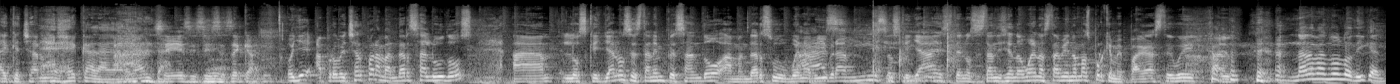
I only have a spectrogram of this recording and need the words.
hay que echarnos. Jejeca la garganta. Sí, sí, sí, se seca. Oye, aprovechar para mandar saludos a los que ya nos están empezando a mandar su buena Ah, vibra. sí, sí, los que ya este, nos están diciendo, bueno, está bien, nomás porque me pagaste, güey. Nada más no lo digan.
